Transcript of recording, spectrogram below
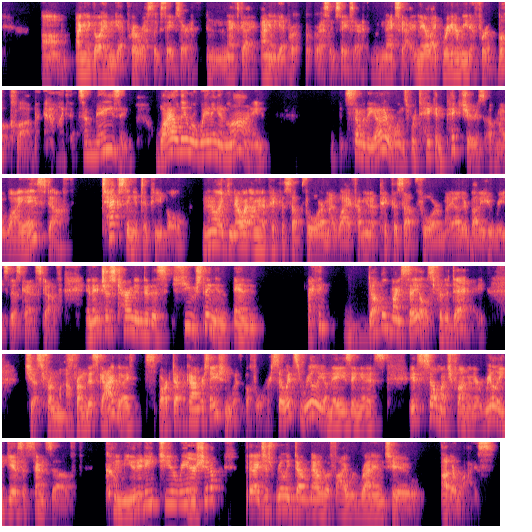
Um, I'm going to go ahead and get Pro Wrestling Saves Earth. And the next guy, I'm going to get Pro Wrestling Saves Earth. next guy. And they're like, we're going to read it for a book club. And I'm like, that's amazing. While they were waiting in line, some of the other ones were taking pictures of my YA stuff, texting it to people, and they're like, you know what? I'm going to pick this up for my wife. I'm going to pick this up for my other buddy who reads this kind of stuff. And it just turned into this huge thing. And, and I think doubled my sales for the day just from wow. from this guy that I sparked up a conversation with before. So it's really amazing and it's it's so much fun and it really gives a sense of community to your hmm. readership mm. that I just really don't know if I would run into otherwise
